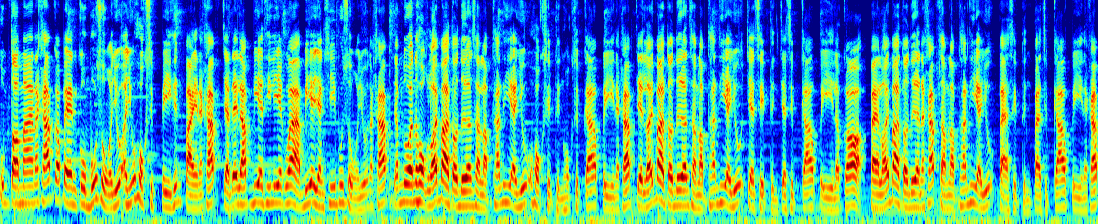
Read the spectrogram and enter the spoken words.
กลุ่มต่อมานะครับก็เป็นกลุ่มผู้สูงอายุอายุ 60 ปีขึ้นไปนะครับ จะได้รับเบี้ยที่เรียกว่าเบี้ยยังชีพผู้สูงอายุนะครับจำนวน 600 บาทต่อเดือนสำหรับท่านที่อายุ 60-69 ปีนะครับ700 บาทต่อเดือนสำหรับท่านที่อายุ 70ถึง79 ปี แล้วก็ 800 บาทต่อเดือนนะครับสำหรับท่านที่อายุ 80ถึง89 ปีนะครับ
